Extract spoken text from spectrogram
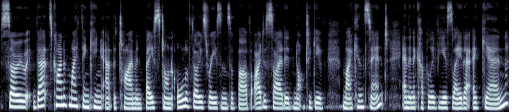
So that's kind of my thinking at the time. And based on all of those reasons above, I decided not to give my consent. And then a couple of years later, again,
